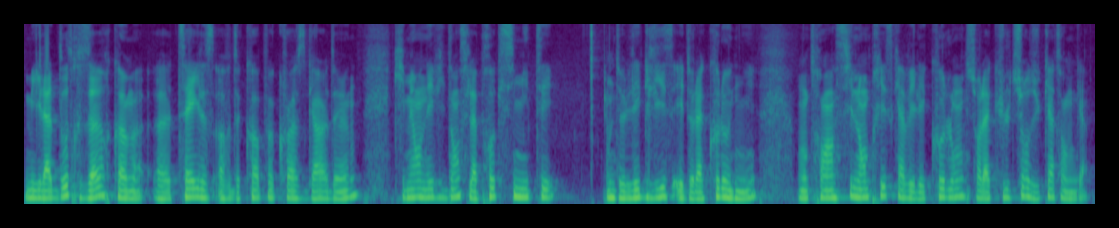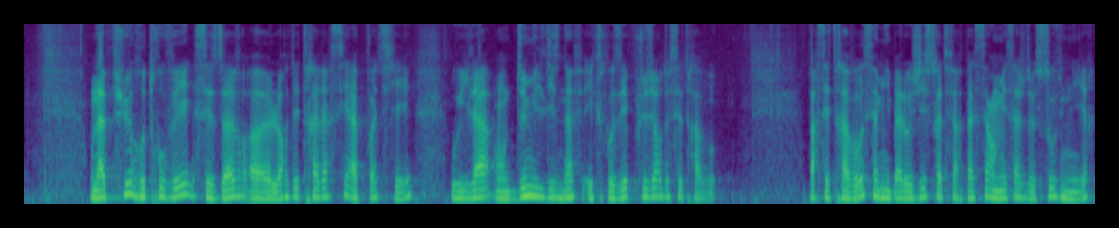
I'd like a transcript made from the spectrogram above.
Mais il a d'autres œuvres comme euh, Tales of the Copper Cross Garden, qui met en évidence la proximité de l'Église et de la colonie, montrant ainsi l'emprise qu'avaient les colons sur la culture du Katanga. On a pu retrouver ses œuvres euh, lors des traversées à Poitiers, où il a en 2019 exposé plusieurs de ses travaux. Par ses travaux, Sami Balogi souhaite faire passer un message de souvenir,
